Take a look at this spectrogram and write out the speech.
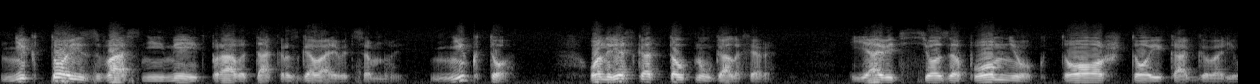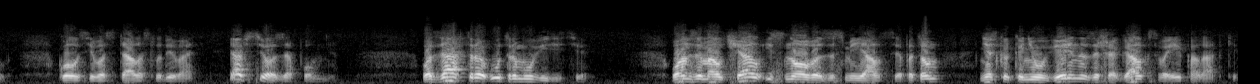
Никто из вас не имеет права так разговаривать со мной. Никто. Он резко оттолкнул Галахера. Я ведь все запомню, кто, что и как говорил. Голос его стал ослабевать. Я все запомню. Вот завтра утром увидите. Он замолчал и снова засмеялся, а потом несколько неуверенно зашагал к своей палатке.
